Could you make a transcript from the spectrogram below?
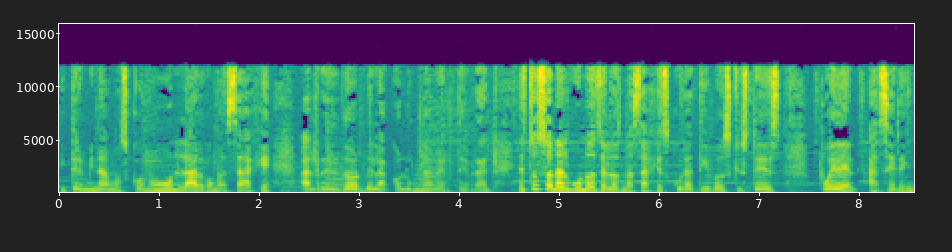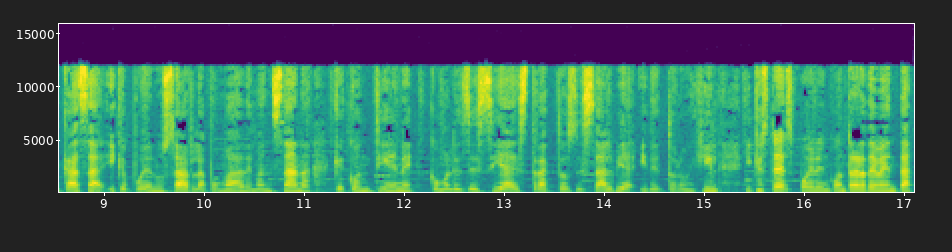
y terminamos con un largo masaje alrededor de la columna vertebral. Estos son algunos de los masajes curativos que ustedes pueden hacer en casa y que pueden usar la pomada de manzana que contiene, como les decía, extractos de salvia y de toronjil y que ustedes pueden encontrar de venta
